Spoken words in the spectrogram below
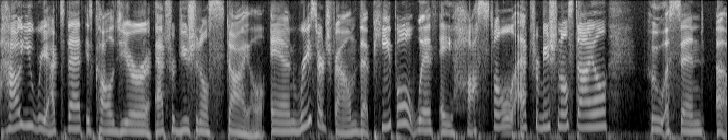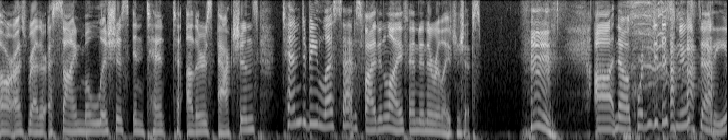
how you react to that is called your attributional style. And research found that people with a hostile attributional style who ascend, uh, or as rather assign malicious intent to others' actions tend to be less satisfied in life and in their relationships. Hmm. Uh, now, according to this new study,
